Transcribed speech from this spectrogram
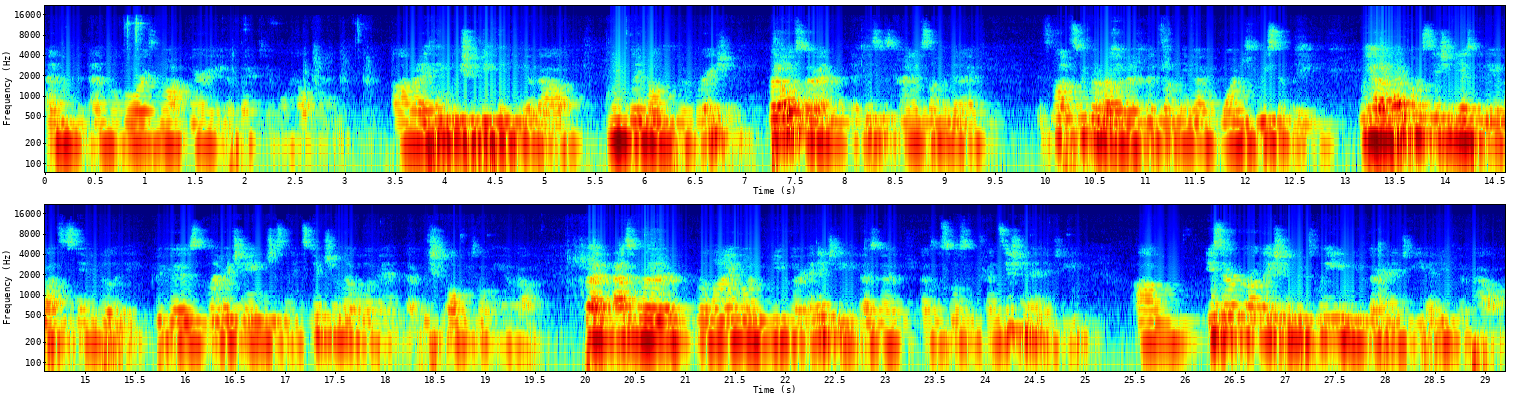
and, and the law is not very effective or helpful. Um, and I think we should be thinking about nuclear non-proliferation. But also, and, and this is kind of something that I've not super relevant, but something I've wondered recently. We had a whole conversation yesterday about sustainability because climate change is an extinction level event that we should all be talking about. But as we're relying on nuclear energy as a, as a source of transition energy, um, is there a correlation between nuclear energy and nuclear power?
